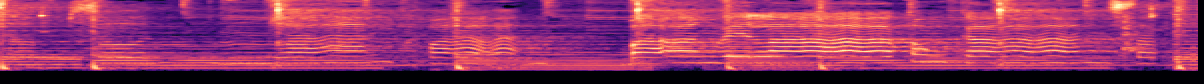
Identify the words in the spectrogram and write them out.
สับสนหลายความ บางเวลาต้องการสัก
